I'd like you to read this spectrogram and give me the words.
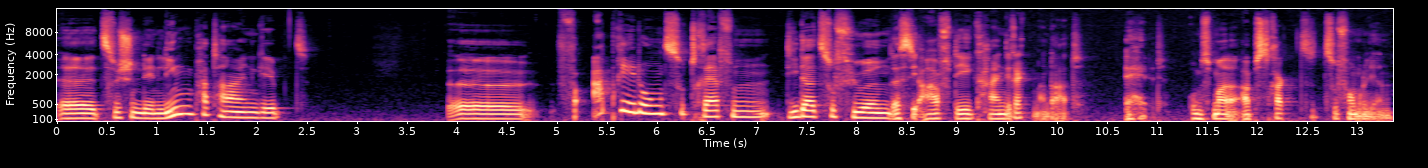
äh, zwischen den linken Parteien gibt, äh, Verabredungen zu treffen, die dazu führen, dass die AfD kein Direktmandat erhält, um es mal abstrakt zu formulieren.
